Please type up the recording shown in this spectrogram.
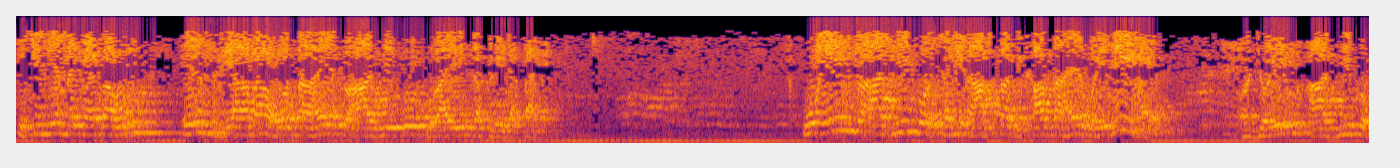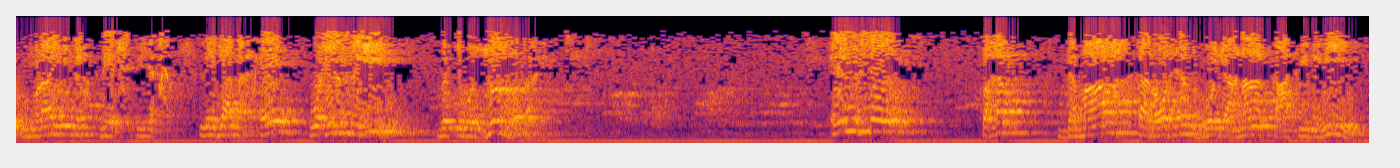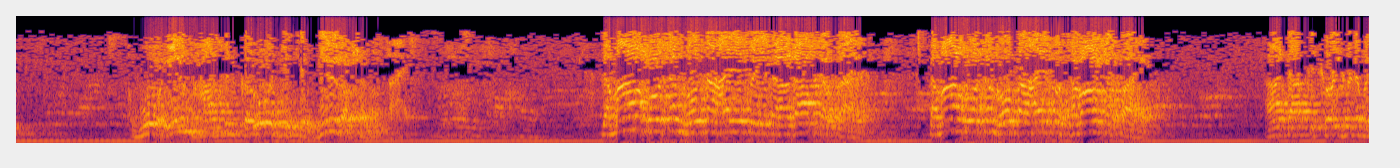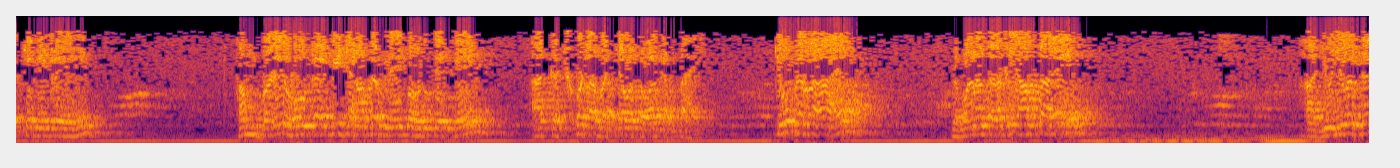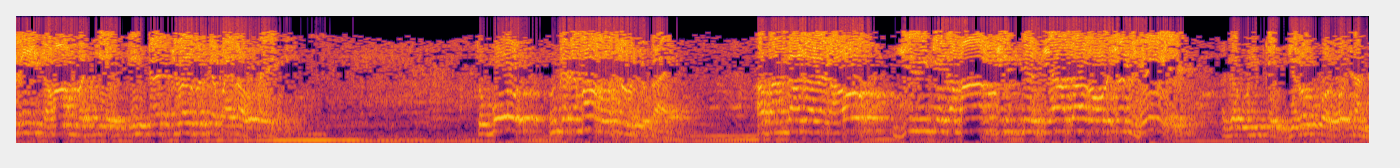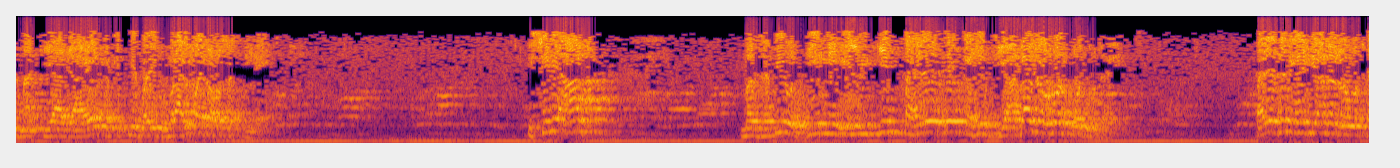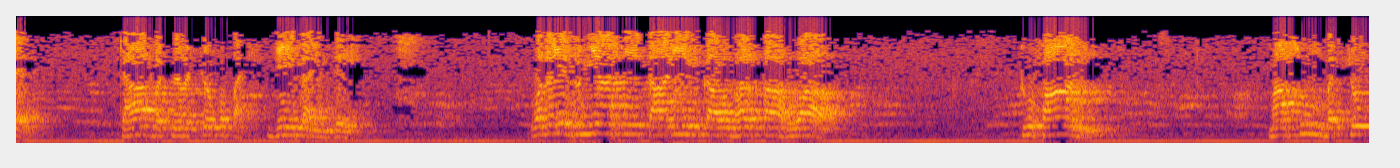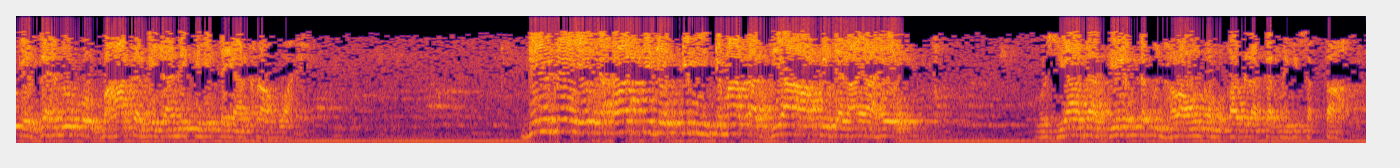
اسی لیے میں کہتا ہوں، علم زیادہ ہوتا ہے تو آدمی کو برائی تک لے جاتا ہے۔ وہ علم جو آدمی کو صحیح راستہ دکھاتا ہے، وہی علم ہے۔ اور جو علم آدمی کو گمراہی لے جاتا ہے، وہ علم نہیں، بلکہ وہ ظلم ہوتا ہے۔ علم سے فقط دماغ کا روشن ہو جانا کافی نہیں۔ وہ علم حاصل کرو جس سے دل روشن ہوتا ہے۔ دماغ روشن ہوتا ہے تو اعتراضات کرتا ہے۔ دماغ روشن ہوتا ہے تو سوال کرتا ہے۔ آج آپ کے چھوٹے چھوٹے بچے دیکھ رہے ہیں۔ ہم بڑے ہو کر بھی جہاں تک نہیں پہنچتے تھے، آج کا چھوٹا بچہ وہ سوال کرتا ہے۔ کیوں کر رہا ہے؟ زمانہ ترقی آتا ہے۔ آج یونیورسٹی تمام بچے انٹلیکچوئل بن کے پیدا ہو رہے ہیں۔ تو وہ ان کا دماغ روشن ہو چکا ہے۔ اب اندازہ لگاؤ جن کے دماغ جن سے زیادہ روشن ہے، اگر ان کے دلوں کو روشن نہ کیا جائے تو کتنی بڑی گمراہی پیدا ہو سکتی ہے۔ اسی لیے آج مذہبی اور دینی علم کی پہلے سے کہیں زیادہ ضرورت موجود ہے۔ پہلے سے کہیں زیادہ ضرورت ہے۔ کیا بچنے بچوں کو دین کا علم دے یہ دنیا کی تعلیم کا ابھرتا ہوا طوفان معصوم بچوں کے ذہنوں کو بہا کر لے جانے کے لیے تیار کھڑا ہوا ہے۔ دل میں ایک آج کی جو تین دماغ کا دیا آپ نے جلایا ہے، وہ زیادہ دیر تک ان ہواؤں کا مقابلہ کر نہیں سکتا۔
